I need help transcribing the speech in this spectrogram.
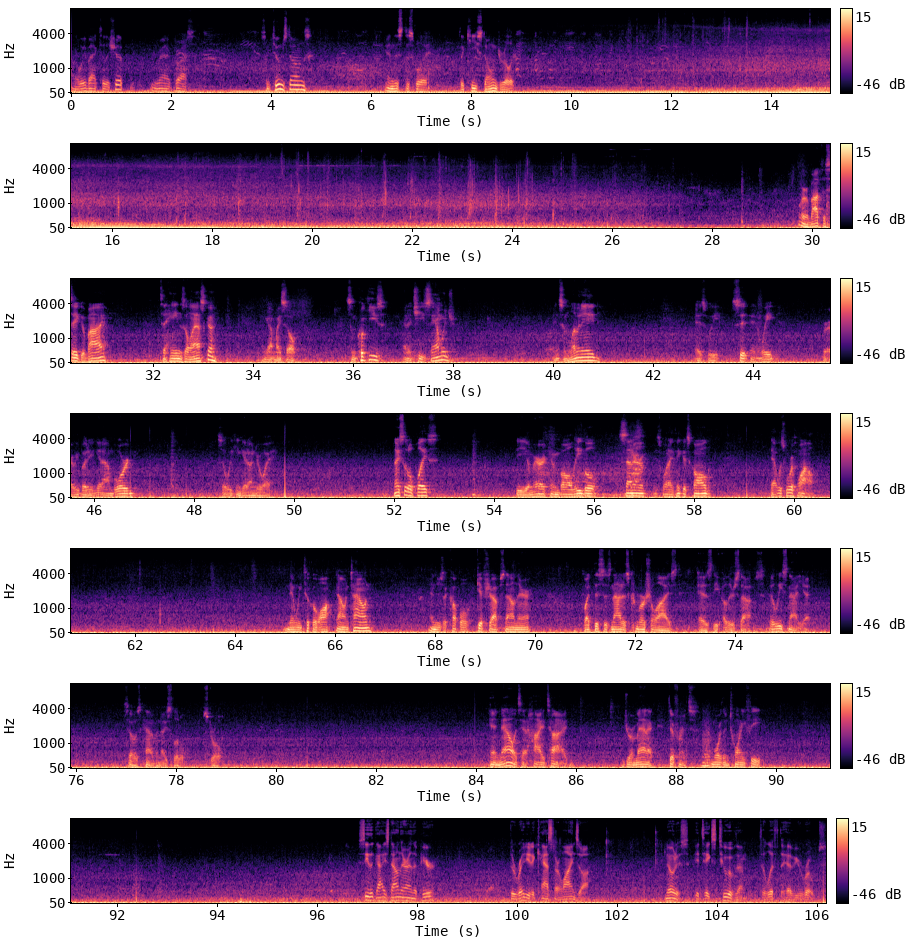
On the way back to the ship, we ran across some tombstones and this display the Keystone Driller. We're about to say goodbye to Haines, Alaska. I got myself some cookies and a cheese sandwich. and some lemonade as we sit and wait for everybody to get on board so we can get underway. Nice little place. The American Bald Eagle Center is what I think it's called. That was worthwhile. And then we took a walk downtown, and there's a couple gift shops down there, but this is not as commercialized as the other stops, at least not yet. So it's kind of a nice little stroll. And now it's at high tide. Dramatic difference, more than 20 feet. See the guys down there on the pier? They're ready to cast our lines off. Notice, it takes two of them to lift the heavier ropes.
